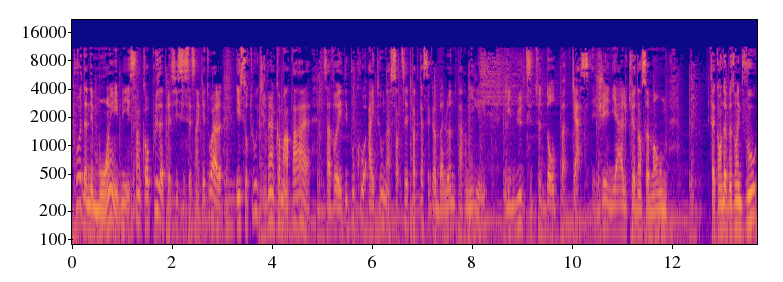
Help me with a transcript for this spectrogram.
vous pouvez donner moins, mais c'est encore plus apprécié si c'est 5 étoiles. Et surtout, écrivez un commentaire. Ça va aider beaucoup iTunes à sortir Podcast et Balloon parmi les, les multitudes d'autres podcasts géniaux qu'il y a dans ce monde. Fait qu'on a besoin de vous.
